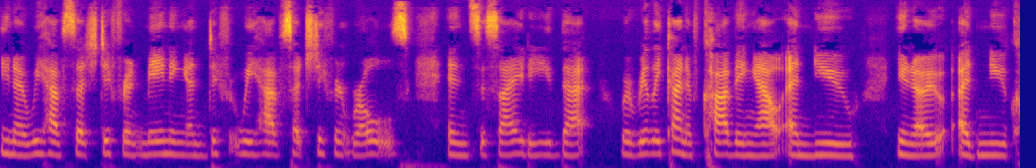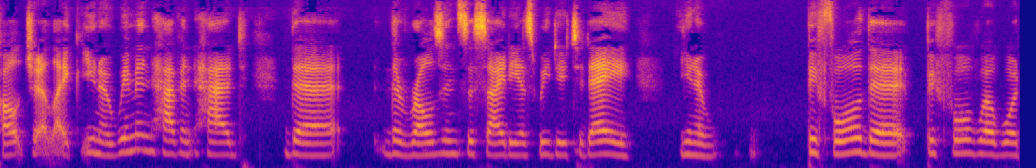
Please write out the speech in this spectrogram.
you know, we have such different meaning and different, we have such different roles in society that we're really kind of carving out a new, you know, a new culture. Like, you know, women haven't had the, the roles in society as we do today, you know, before the before World War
